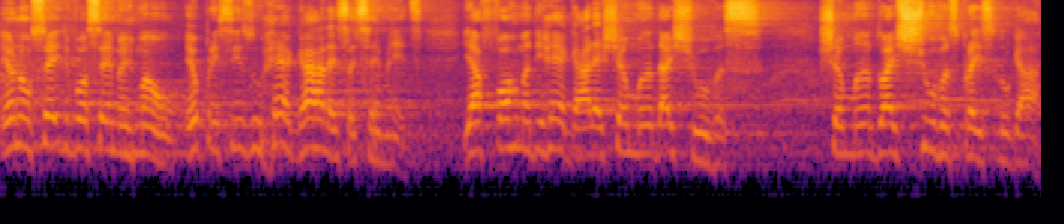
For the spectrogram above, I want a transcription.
Eu não sei de você, meu irmão, eu preciso regar essas sementes. E a forma de regar é chamando as chuvas chamando as chuvas para esse lugar,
